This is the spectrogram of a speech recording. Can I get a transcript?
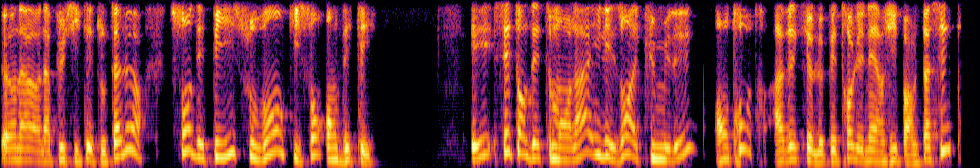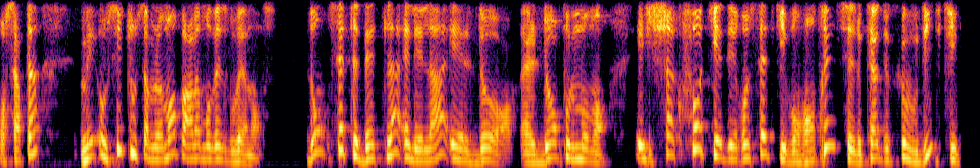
on a, on a pu citer tout à l'heure, sont des pays souvent qui sont endettés. Et cet endettement-là, ils les ont accumulés, entre autres, avec le pétrole énergie par le passé, pour certains, mais aussi tout simplement par la mauvaise gouvernance. Donc cette dette-là, elle est là et elle dort. Elle dort pour le moment. Et chaque fois qu'il y a des recettes qui vont rentrer, c'est le cas de que vous dites, qui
